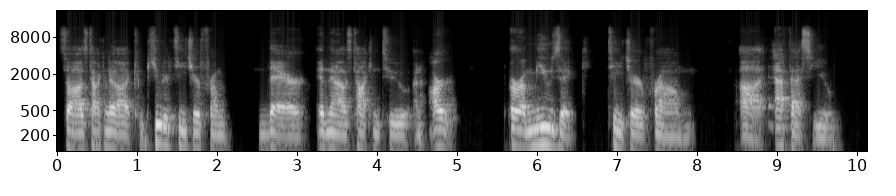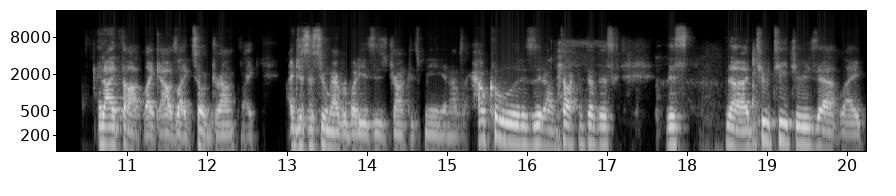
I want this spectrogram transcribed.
So I was talking to a computer teacher from there, and then I was talking to an art or a music teacher from uh, FSU. And I thought, like, I was like so drunk, like I just assume everybody is as drunk as me. And I was like, how cool is it? I'm talking to this this uh, two teachers at like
